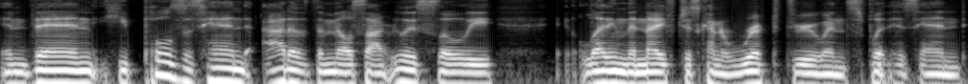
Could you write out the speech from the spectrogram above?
And then he pulls his hand out of the mail slot really slowly, letting the knife just kind of rip through and split his hand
